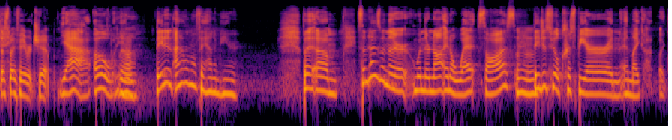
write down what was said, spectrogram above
That's my favorite chip. Yeah. Oh, yeah. Yeah. They didn't. I don't know if they had them here. But um, sometimes when they're when they're not in a wet sauce, Mm-hmm. they just feel crispier and, and like like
